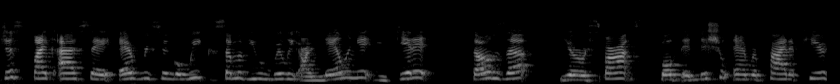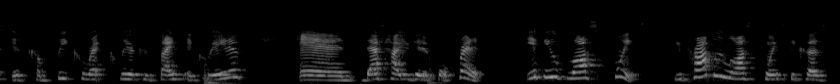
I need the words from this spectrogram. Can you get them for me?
just like I say every single week, some of you really are nailing it. You get it. Thumbs up. Your response, both initial and reply to peers, is complete, correct, clear, concise, and creative and that's how you get it full credit. If you've lost points, you probably lost points because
